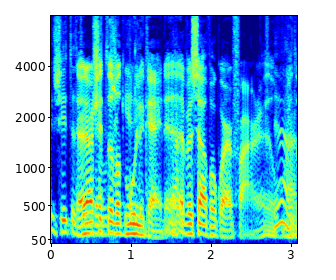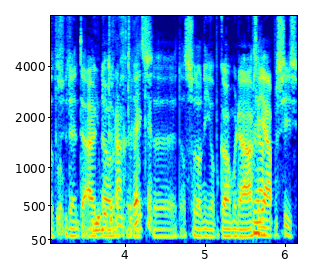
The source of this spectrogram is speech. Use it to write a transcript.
zit het. Daar, hem daar zitten wat moeilijkheden. Dat hebben we zelf ook wel ervaren. hè. Op het Ja, moment dat studenten uitnodigen, dat ze, dat ze dan niet opkomen dagen. Ja, Ja. precies.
